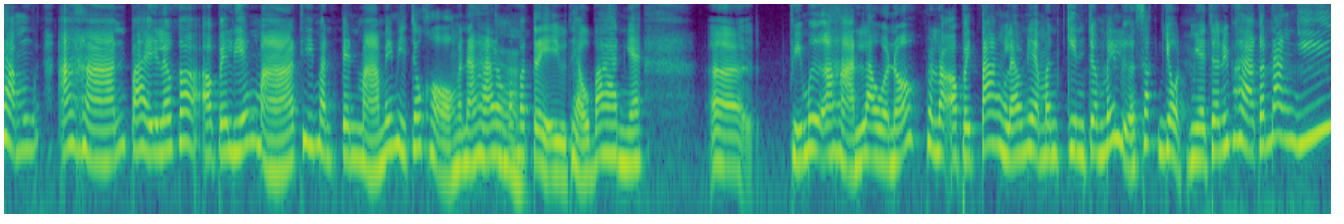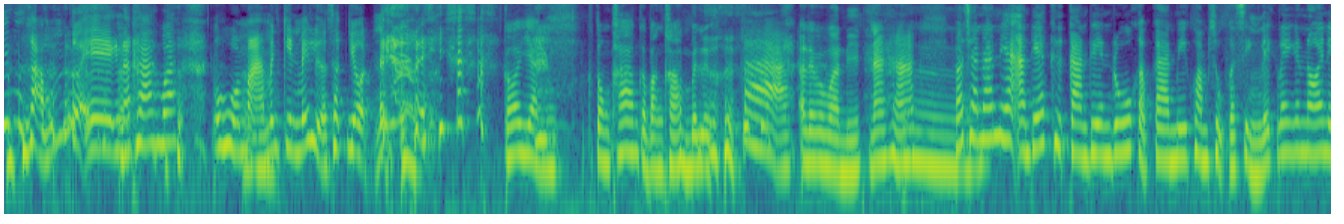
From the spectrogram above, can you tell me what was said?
ทำอาหารไปแล้วก็เอาไปเลี้ยงหมาที่มันเป็นหมาไม่มีเจ้าของอะนะคะเราก็มาเตะอยู่แถวบ้านเงี้ยเอ่อ ฝีมืออาหารเราอะเนาะพอเราเอาไปตั้งแล้วเนี่ยมันกินจนไม่เหลือสักหยดเนี่ยเจานิพาก็นั่งยิ้มขำตัวเองนะคะ ว่าโอ้โหหมามันกินไม่เหลือสักหยดเลยก็ยังตรงข้ามกับบางคำไปเลยค่ะอะไรประมาณนี้นะคะอืมเพราะฉะนั้นเนี่ยอันเนี้ยคือการเรียนรู้กับการมีความสุขกับสิ่งเล็กๆน้อยๆใน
